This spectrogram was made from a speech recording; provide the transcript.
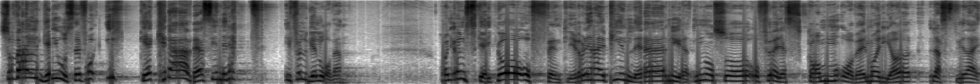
så velger Josef å ikke kreve sin rett ifølge loven. Han ønsker ikke å offentliggjøre denne pinlige nyheten og, så, føre skam over Maria, leste vi der.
